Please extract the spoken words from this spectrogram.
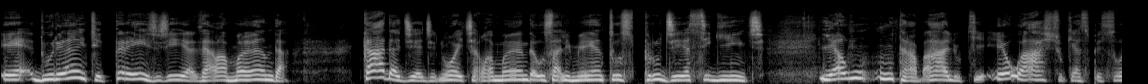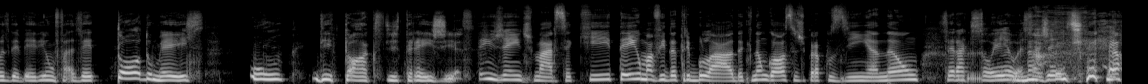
é, durante três dias ela manda Cada dia de noite ela manda os alimentos para o dia seguinte. E é um, um, trabalho que eu acho que as pessoas deveriam fazer todo mês um detox de três dias. Tem gente, Márcia, que tem uma vida tribulada, que não gosta de ir para a cozinha, não. Será que sou eu essa não, gente? Não,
